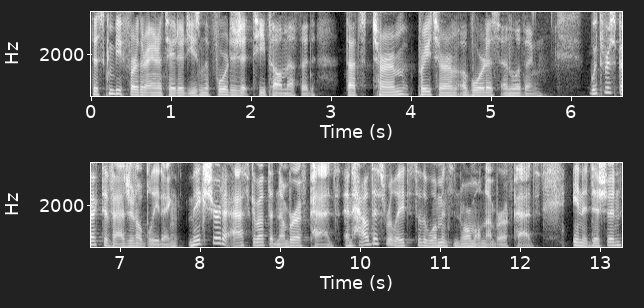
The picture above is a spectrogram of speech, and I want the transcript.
This can be further annotated using the four digit TPAL method. That's term, preterm, abortus, and living. With respect to vaginal bleeding, make sure to ask about the number of pads and how this relates to the woman's normal number of pads. In addition,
